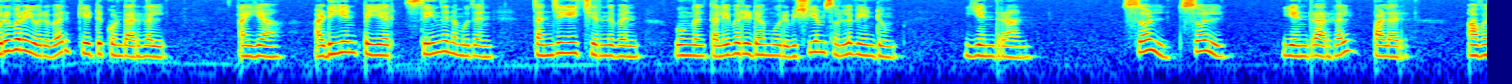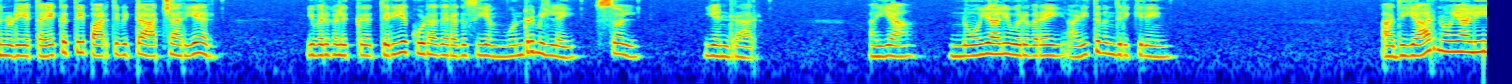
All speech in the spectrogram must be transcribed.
ஒருவரையொருவர் கேட்டுக்கொண்டார்கள். ஐயா அடியேன் பெயர் சேந்தன் அமுதன் தஞ்சையைச் சேர்ந்தவன். உங்கள் தலைவரிடம் ஒரு விஷயம் சொல்ல வேண்டும் என்றான். சொல் சொல் என்றார்கள் பலர். அவனுடைய தயக்கத்தை பார்த்துவிட்ட ஆச்சாரியர் இவர்களுக்கு தெரியக்கூடாத ரகசியம் ஒன்றுமில்லை சொல் என்றார். ஐயா நோயாளி ஒருவரை அழைத்து வந்திருக்கிறேன். அது யார் நோயாளி?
